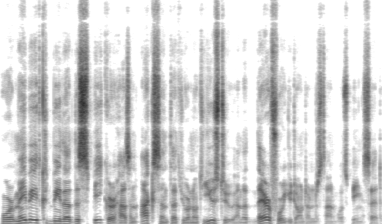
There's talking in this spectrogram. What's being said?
Or maybe it could be that the speaker has an accent that you are not used to and that therefore you don't understand what's being said.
